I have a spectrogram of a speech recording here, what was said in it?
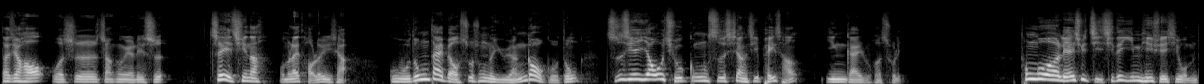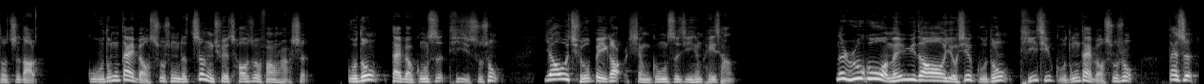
大家好，我是张根源律师。这一期呢，我们来讨论一下股东代表诉讼的原告股东直接要求公司向其赔偿应该如何处理。通过连续几期的音频学习，我们都知道了股东代表诉讼的正确操作方法是：股东代表公司提起诉讼，要求被告向公司进行赔偿。那如果我们遇到有些股东提起股东代表诉讼，但是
